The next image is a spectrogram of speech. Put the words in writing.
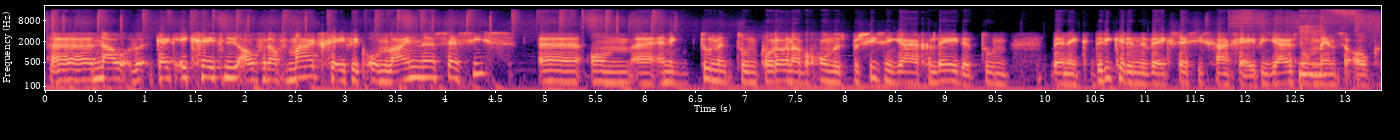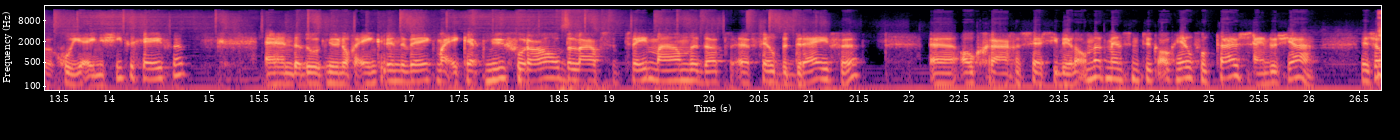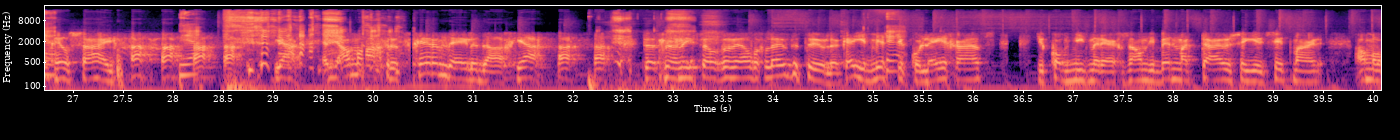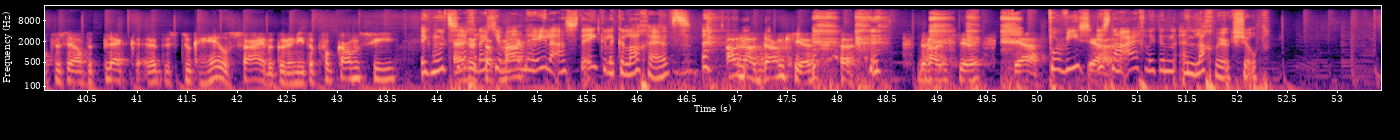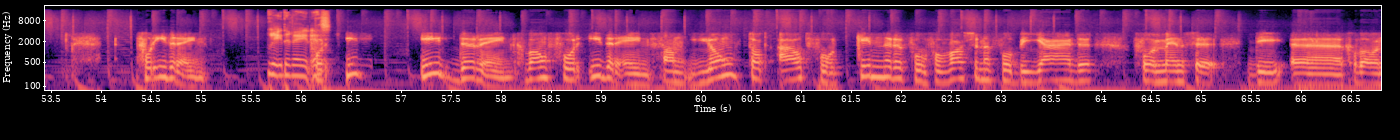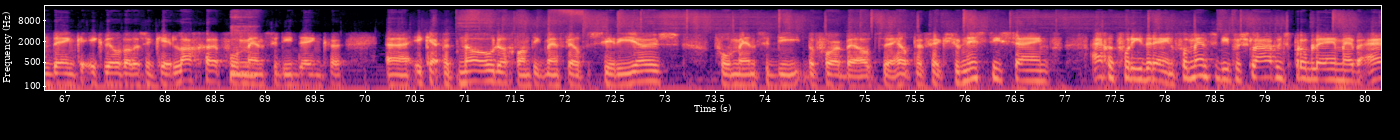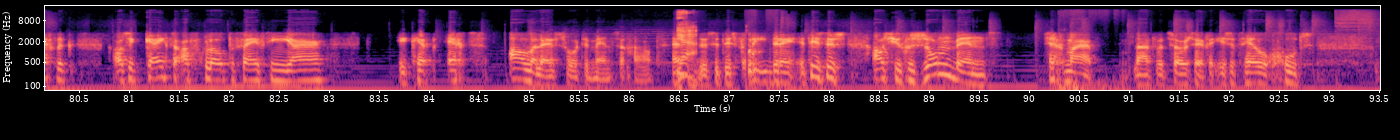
Eh, nou, kijk, ik geef nu al vanaf maart geef ik online eh, sessies. Eh, om, en ik, toen, toen corona begon, dus precies een jaar geleden, toen ben ik drie keer in de week sessies gaan geven. Juist om mensen ook goede energie te geven. En dat doe ik nu nog één keer in de week. Maar ik heb nu vooral de laatste twee maanden dat veel bedrijven ook graag een sessie willen. Omdat mensen natuurlijk ook heel veel thuis zijn. Dus ja, is ook Ja. heel saai. Ja. ja, en allemaal achter het scherm de hele dag. Ja, dat is nou niet zo geweldig leuk natuurlijk. Hè? Je mist Ja. je collega's. Je komt niet meer ergens aan. Je bent maar thuis en je zit maar allemaal op dezelfde plek. Het is natuurlijk heel saai. We kunnen niet op vakantie. Ik moet zeggen dus dat je wel een hele aanstekelijke lach hebt. Oh, nou, dank je. dank je. Ja. Voor wie is, Ja. is nou eigenlijk een, een lachworkshop? Voor iedereen. Voor iedereen Voor is... i- iedereen. Gewoon voor iedereen. Van jong tot oud. Voor kinderen, voor volwassenen, voor bejaarden. Voor mensen die eh, gewoon denken... ik wil wel eens een keer lachen. Voor mensen die denken... eh, ik heb het nodig, want ik ben veel te serieus. Voor mensen die bijvoorbeeld eh, heel perfectionistisch zijn. Eigenlijk voor iedereen. Voor mensen die verslavingsproblemen hebben. Eigenlijk, als ik kijk de afgelopen 15 jaar ik heb echt allerlei soorten mensen gehad. Hè? Ja. Dus het is voor iedereen. Het is dus als je gezond bent, zeg maar, laten we het zo zeggen, is het heel goed.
